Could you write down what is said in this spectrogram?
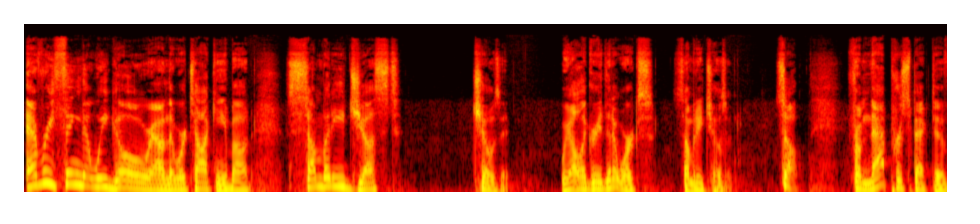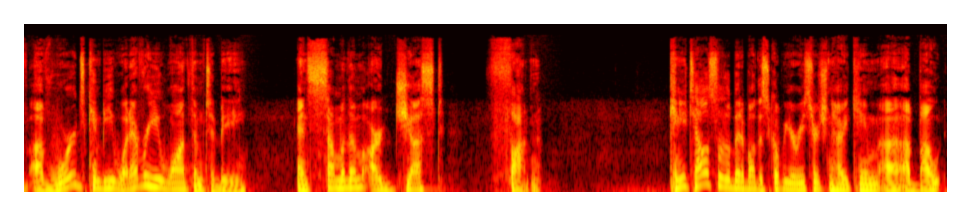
everything that we go around that we're talking about, somebody just chose it. We all agree that it works. Somebody chose it. So, from that perspective of words can be whatever you want them to be, and some of them are just fun. Can you tell us a little bit about the scope of your research and how you came uh, about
